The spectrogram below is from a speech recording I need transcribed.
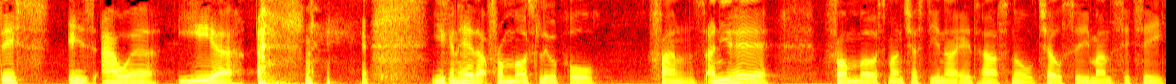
This is our year. you can hear that from most Liverpool fans, and you hear from most Manchester United, Arsenal, Chelsea, Man City,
